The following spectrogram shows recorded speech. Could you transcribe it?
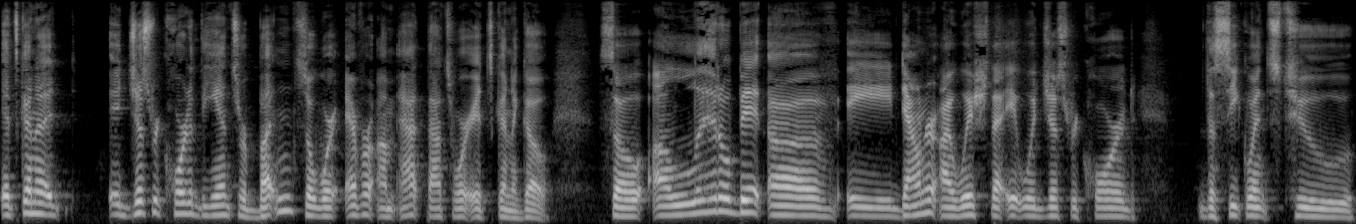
it's going to, it just recorded the answer button. So wherever I'm at, that's where it's going to go. So a little bit of a downer. I wish that it would just record the sequence to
